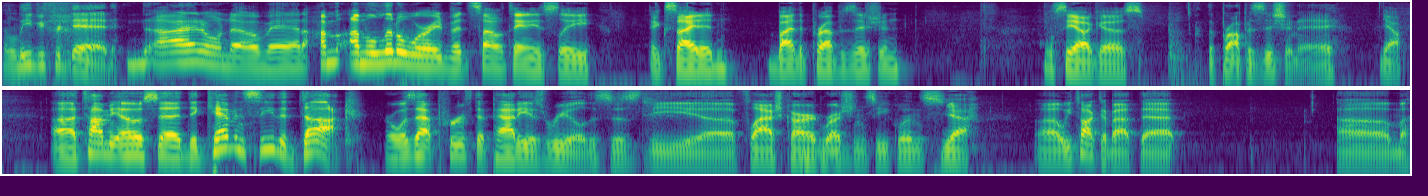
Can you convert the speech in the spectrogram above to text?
and leave you for dead. I don't know, man. I'm I'm a little worried, but simultaneously excited by the proposition. We'll see how it goes. The proposition, eh? Yeah. Uh, Tommy O said, "Did Kevin see the duck, or was that proof that Patti is real?" This is the uh, flashcard Russian sequence. Yeah. Uh, we talked about that. Um,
